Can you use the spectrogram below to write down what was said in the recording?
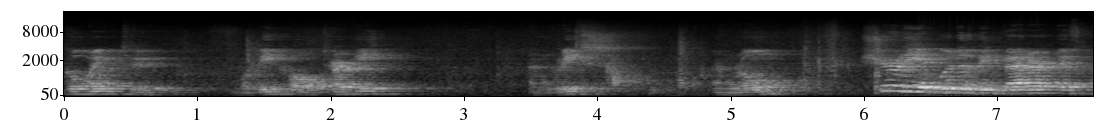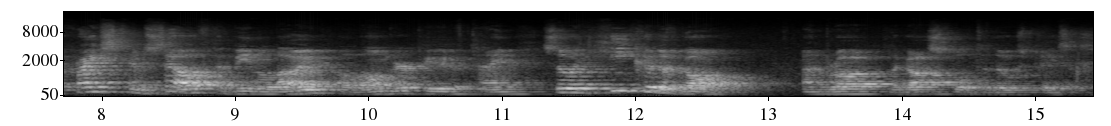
going to what we call Turkey and Greece and Rome, Surely it would have been better if Christ himself had been allowed a longer period of time so that he could have gone and brought the gospel to those places.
